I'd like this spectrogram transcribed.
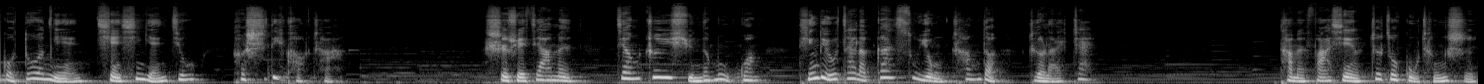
过多年潜心研究和实地考察，史学家们将追寻的目光停留在了甘肃永昌的哲来寨。他们发现这座古城时，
